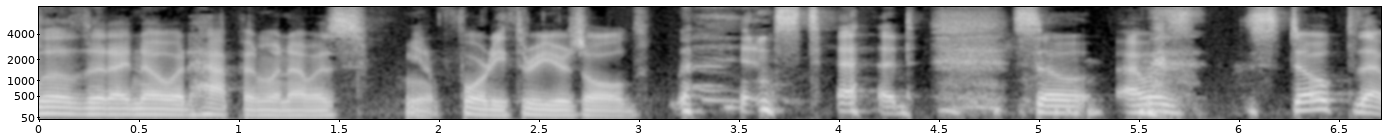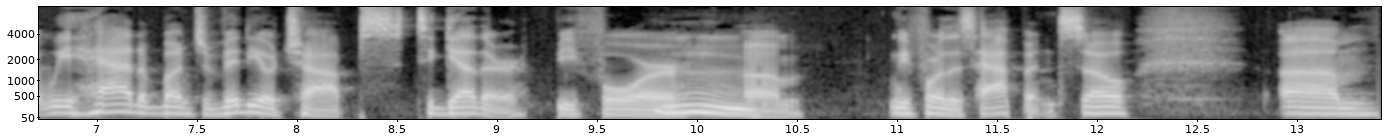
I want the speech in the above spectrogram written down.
little did I know it happened when I was, you know, 43 years old instead. So I was stoked that we had a bunch of video chops together before Mm. um before this happened. So um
